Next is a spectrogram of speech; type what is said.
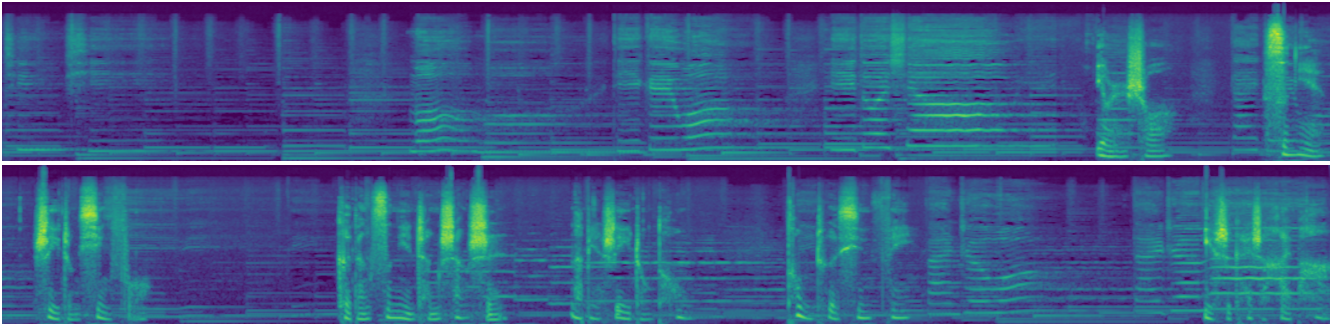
惊喜，默默递给我一朵笑有人说，思念是一种幸福，可当思念成伤时，那便是一种痛，痛彻心扉。于是开始害怕，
